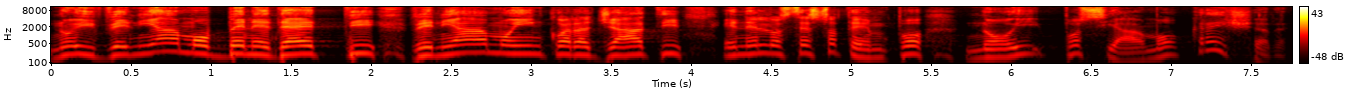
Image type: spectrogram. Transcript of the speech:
noi veniamo benedetti, veniamo incoraggiati e nello stesso tempo noi possiamo crescere.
